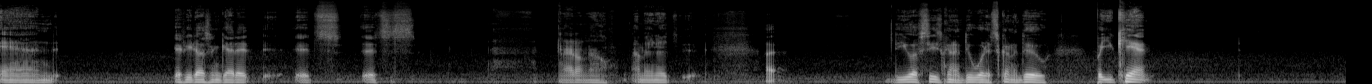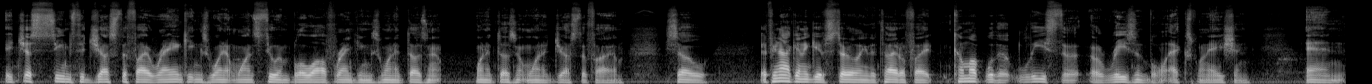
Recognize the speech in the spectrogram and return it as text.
and if he doesn't get it, it's it's I don't know. I mean, it. The UFC is going to do what it's going to do, but you can't it just seems to justify rankings when it wants to and blow off rankings when it doesn't when it doesn't want to justify them. So if you're not going to give Sterling the title fight, come up with at least a, a reasonable explanation. And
